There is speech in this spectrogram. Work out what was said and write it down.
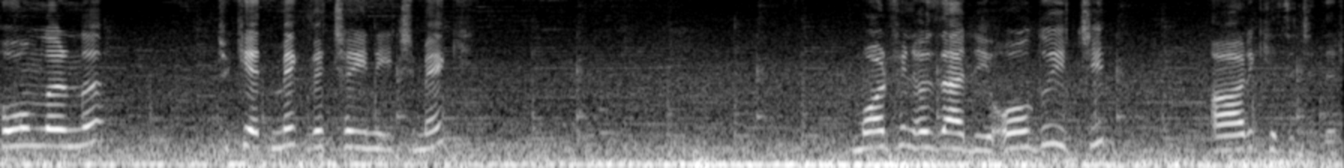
Tohumlarını tüketmek ve çayını içmek morfin özelliği olduğu için ağrı kesicidir.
